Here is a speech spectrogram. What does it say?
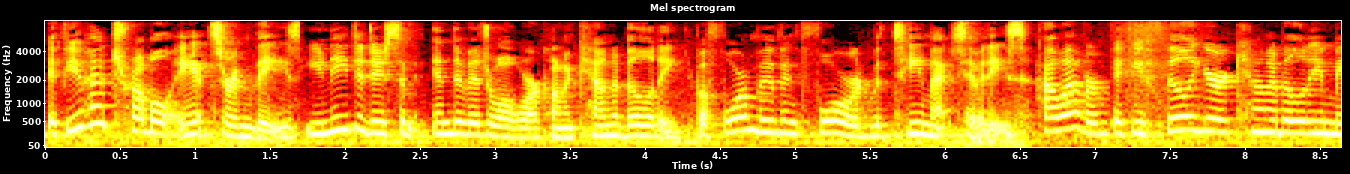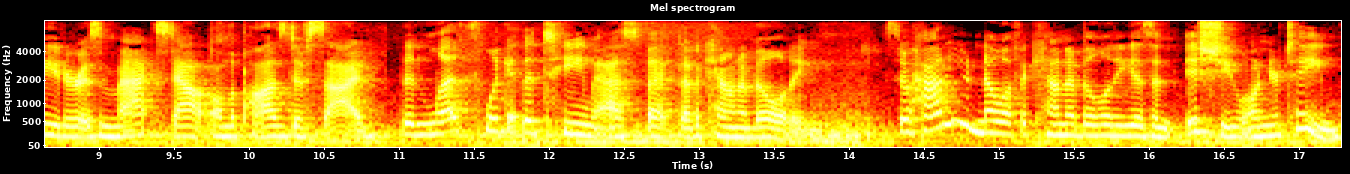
If you had trouble answering these, you need to do some individual work on accountability before moving forward with team activities. However, if you feel your accountability meter is maxed out on the positive side, then let's look at the team aspect of accountability. So, how do you know if accountability is an issue on your team?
